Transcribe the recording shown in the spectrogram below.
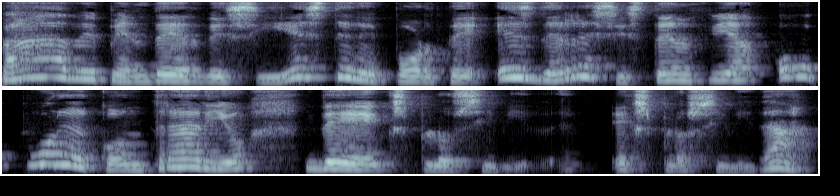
va a depender de si este deporte es de resistencia o, por el contrario, de explosividad explosividad.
